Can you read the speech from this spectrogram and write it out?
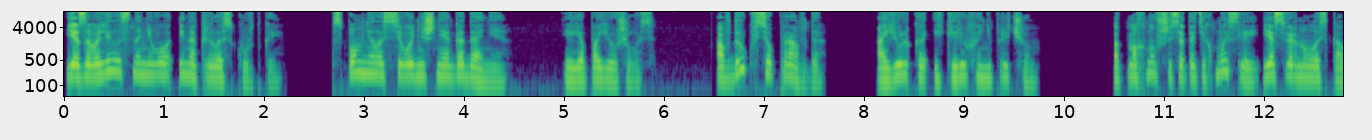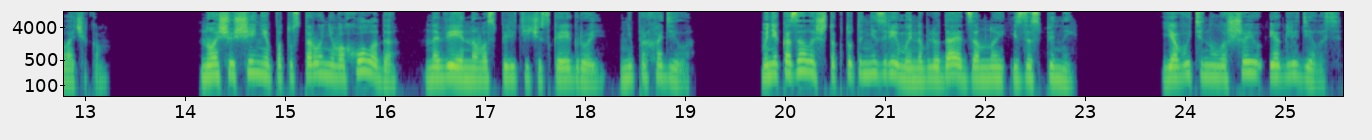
Я завалилась на него и накрылась курткой. Вспомнилось сегодняшнее гадание, и я поежилась. А вдруг все правда, а Юлька и Кирюха ни при чем? Отмахнувшись от этих мыслей, я свернулась калачиком. Но ощущение потустороннего холода, навеянного спиритической игрой, не проходило. Мне казалось, что кто-то незримый наблюдает за мной из-за спины. Я вытянула шею и огляделась,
